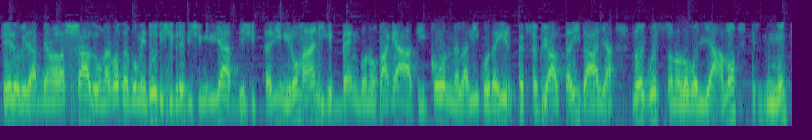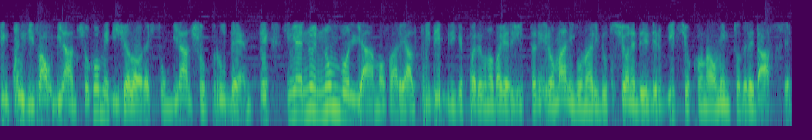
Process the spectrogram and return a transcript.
credo che abbiano lasciato una cosa come 12-13 miliardi ai cittadini romani che vengono pagati con l'aliquota IRPEF più alta d'Italia, noi questo non lo vogliamo, nel momento in cui si fa un bilancio, come dice Loref, un bilancio prudente, signore noi non vogliamo fare altri debiti che poi devono pagare i cittadini romani con una riduzione dei servizi o con un aumento delle tasse.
